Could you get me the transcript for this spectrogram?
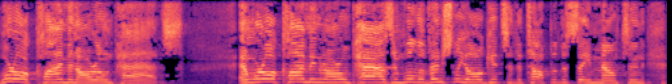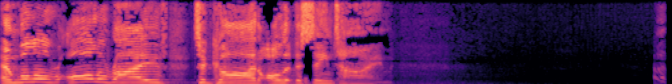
we're all climbing our own paths. And we're all climbing our own paths, and we'll eventually all get to the top of the same mountain, and we'll all arrive to God all at the same time. Uh,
